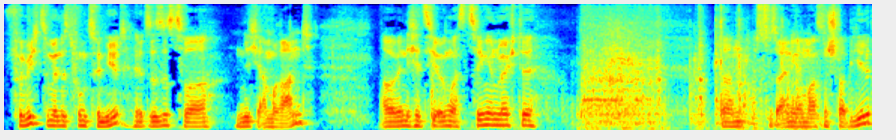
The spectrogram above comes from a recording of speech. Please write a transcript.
für mich zumindest funktioniert. Jetzt ist es zwar nicht am Rand, aber wenn ich jetzt hier irgendwas zwingen möchte, dann ist es einigermaßen stabil.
